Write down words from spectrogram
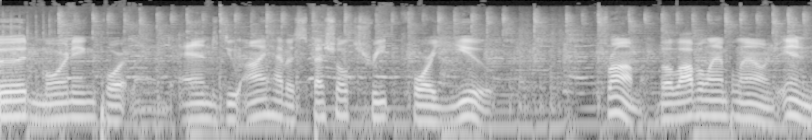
Good morning, Portland. And do I have a special treat for you? From the Lava Lamp Lounge in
